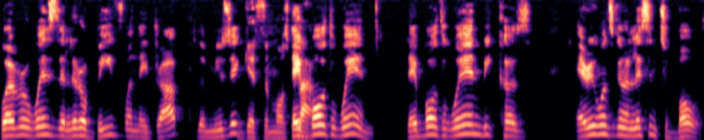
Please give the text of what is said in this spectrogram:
whoever wins the little beef when they drop the music, gets the most. they both win. They both win because everyone's gonna listen to both.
